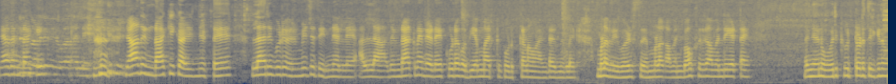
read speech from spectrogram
ഞാൻ അത് ഉണ്ടാക്കി ഞാൻ അത് ഉണ്ടാക്കി കഴിഞ്ഞിട്ട് എല്ലാവരും കൂടി ഒരുമിച്ച് തിന്നല്ലേ? അല്ല അത് ഉണ്ടാക്കുന്നതിന്റെ ഇടയിൽ കൂടെ കൊതിയന്മാർക്ക് കൊടുക്കണം വേണ്ട എന്നുള്ളത് നമ്മളെ വ്യൂവേഴ്സ് നമ്മളെ കമന്റ് ബോക്സിൽ കമന്റ് ചെയ്യട്ടെ. അത് ഞാൻ ഓർക്ക് വിട്ടുകൊടുത്തിരിക്കണു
